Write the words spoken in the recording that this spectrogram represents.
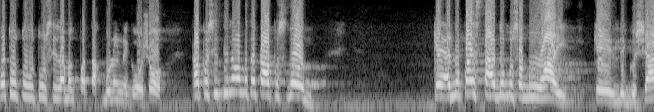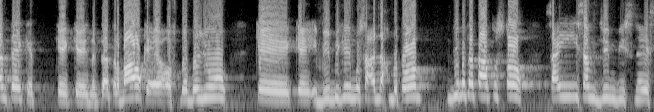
natututo sila magpatakbo ng negosyo. Tapos, hindi naman matatapos doon. Kaya ano pa estado mo sa buhay? kay negosyante, kay, kay, kay nagtatrabaho, kay OFW, kay, kay ibibigay mo sa anak mo to, hindi matatapos to sa isang gym business.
